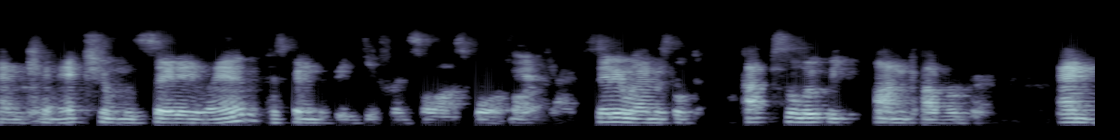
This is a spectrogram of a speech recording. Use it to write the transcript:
and connection with CeeDee Lamb has been the big difference the last four or five yeah. games. CeeDee Lamb has looked absolutely uncoverable. And oh,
